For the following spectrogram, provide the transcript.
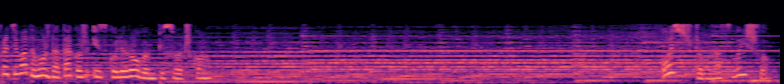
Працювати можна також із кольоровим пісочком. Ось що в нас вийшло.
